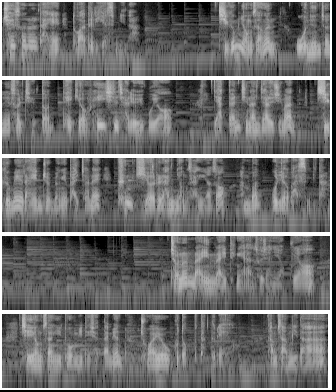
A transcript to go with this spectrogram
최선을 다해 도와드리겠습니다. 지금 영상은 5년 전에 설치했던 대기업 회의실 자료이고요. 약간 지난 자료지만 지금의 라인 조명의 발전에 큰 기여를 한 영상이어서 한번 올려봤습니다. 저는 라인 라이팅의 안소장이었고요. 제 영상이 도움이 되셨다면 좋아요, 구독 부탁드려요. 감사합니다.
